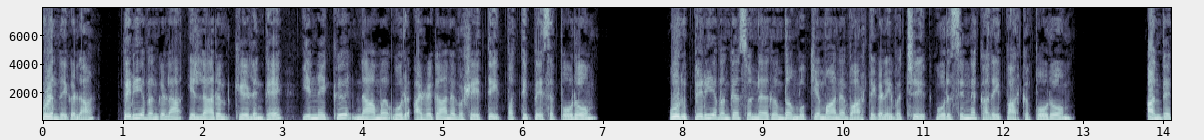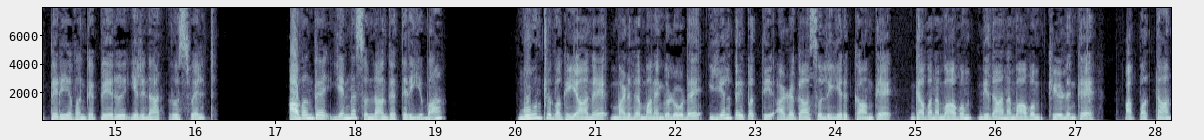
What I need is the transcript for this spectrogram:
குழந்தைகளா? பெரியவங்களா? எல்லாரும் கேளுங்க. இன்னைக்கு நாம ஒரு அழகான விஷயத்தை பத்தி பேசப் போறோம். ஒரு பெரியவங்க சொன்ன ரொம்ப முக்கியமான வார்த்தைகளை வச்சு ஒரு சின்ன கதை பார்க்க போறோம். அந்த பெரியவங்க பேரு எலினார் ரூஸ்வெல்ட். அவங்க என்ன சொன்னாங்க தெரியுமா? மூன்று வகையான மனித மனங்களோட இயல்பை பத்தி அழகா சொல்லி இருக்காங்க கவனமாவும் நிதானமாவும் கேளுங்க. அப்பத்தான்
